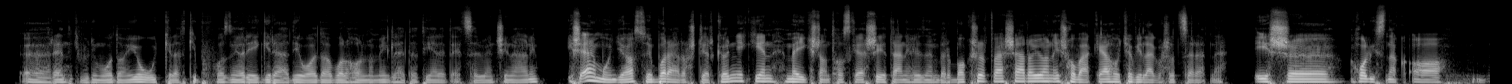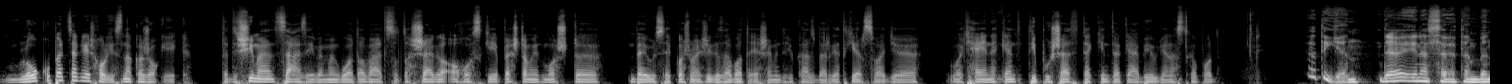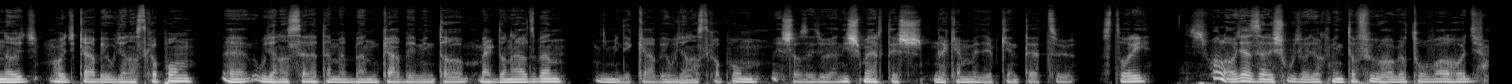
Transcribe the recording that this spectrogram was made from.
Rendkívüli módon jó, úgy kellett kipofozni a régi rádió oldalból, ahol még lehetett ilyenet egyszerűen csinálni. És elmondja azt, hogy Baráros tér környékén melyik standhoz kell sétálni, hogy az ember baksört vásároljon, és hová kell, hogyha világosat szeretne. És uh, hol isznak a lókupecek, és hol isznak a zsokék. Tehát simán száz éve meg volt a változatossága ahhoz képest, amit most beülsz egy kocsmán, és igazából teljesen a Kázberget kérsz, vagy, vagy helyneken típusát tekintve kb. ugyanazt kapod. Hát igen, de én ezt szeretem benne, hogy, hogy kb. ugyanazt kapom, Eh, ugyanazt szeretem ebben kb. mint a McDonald'sben, mindig kb. ugyanazt kapom, és az egy olyan ismert, és nekem egyébként tetsző sztori. És valahogy ezzel is úgy vagyok, mint a fülhallgatóval, hogy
